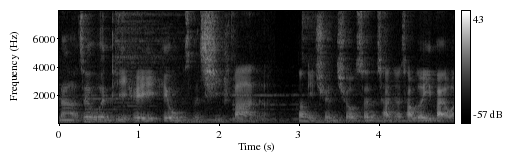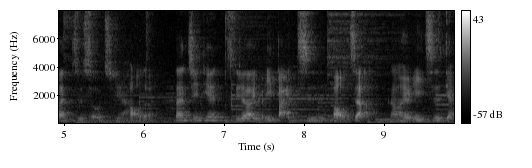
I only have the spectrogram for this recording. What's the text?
那这个问题可以给我们什么启发呢？当你全球生产的差不多一百万只手机好了，但今天只要有一百只爆炸，然后有一只、两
